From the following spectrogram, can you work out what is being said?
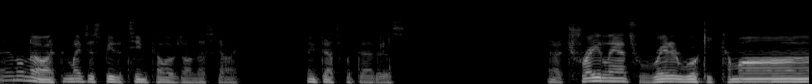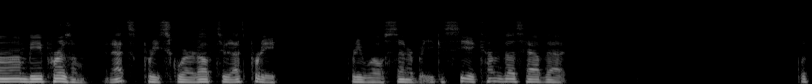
I don't know. It might just be the team colors on this guy. I think that's what that is. And a Trey Lance rated rookie. Come on, be Prizm. And that's pretty squared up too. That's pretty pretty well centered. But you can see it kind of does have that put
